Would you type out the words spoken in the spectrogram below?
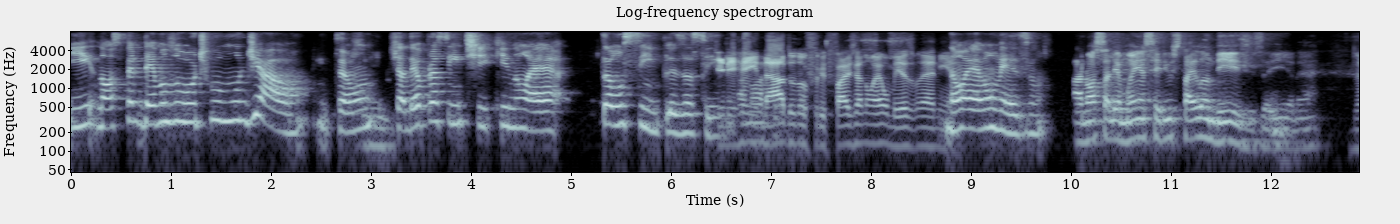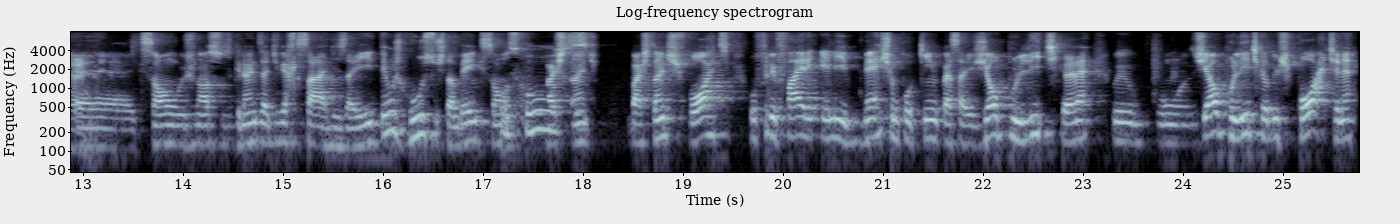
e nós perdemos o último mundial. Então, Sim. já deu para sentir que não é tão simples assim. Aquele reinado no Free Fire já não é o mesmo, né, Aninha? Não é o mesmo. A nossa Alemanha seria os tailandeses aí, né? É. É, que são os nossos grandes adversários aí. Tem os russos também, que são bastante, bastante fortes. O Free Fire, ele mexe um pouquinho com essa geopolítica, né? O, o geopolítica do esporte, né?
